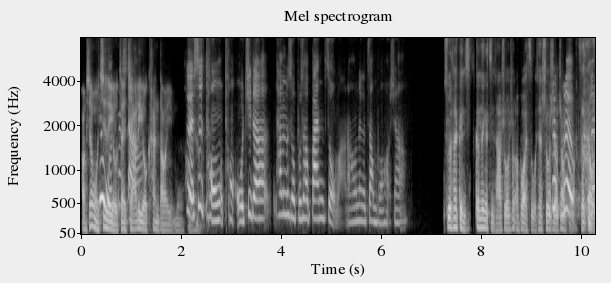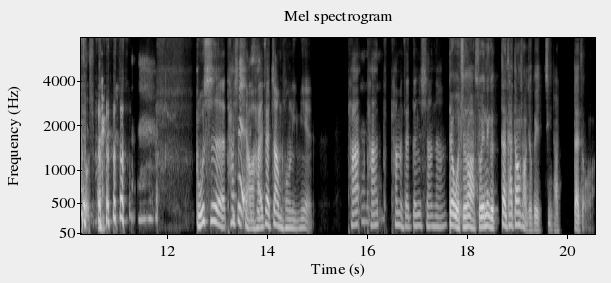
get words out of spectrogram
好像我记得有在家里有看到一幕。对，是同同，我记得他们那时候不是要搬走嘛，然后那个帐篷好像所以他跟跟那个警察说说啊，不好意思，我先收拾下帐篷，再带我走出来？不是，他是是小孩在帐篷里面，他他嗯他们在登山呢、对，我知道，所以那个，但他当场就被警察带走了。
